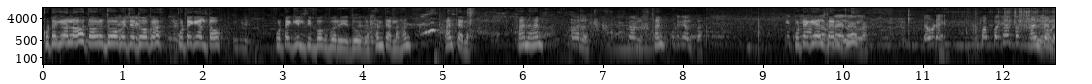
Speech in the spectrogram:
कुठे गेला होता बरं दोघाच्या दोघं? कुठे गेलता हो? कुठे गेली ती बघ बरं हे दोघं. हान त्याला हान हान त्याला. हान हान. हान. कुठे गेलता? कुठे गेलता रे तू? एवढे पप्पा गेलता का हान त्याला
